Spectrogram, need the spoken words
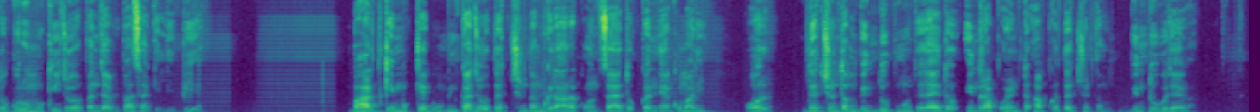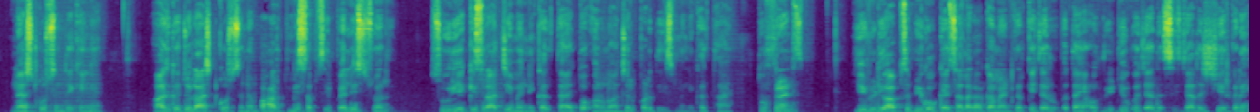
तो गुरुमुखी जो है, पंजाबी भाषा की लिपि है। भारत की मुख्य भूमि का जो दक्षिणतम किनारा कौन सा है? तो कन्याकुमारी और दक्षिणतम बिंदु पूछ जाए तो इंदिरा पॉइंट आपका दक्षिणतम बिंदु हो जाएगा। नेक्स्ट क्वेश्चन देखेंगे। आज का जो लास्ट क्वेश्चन है, भारत में सबसे पहले स्वर, सूर्य किस राज्य में निकलता है? तो अरुणाचल प्रदेश में निकलता है। तो फ्रेंड्स ये वीडियो आप सभी को कैसा लगा? कमेंट करके ज़रूर बताएँ और वीडियो को ज़्यादा से ज़्यादा शेयर करें।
